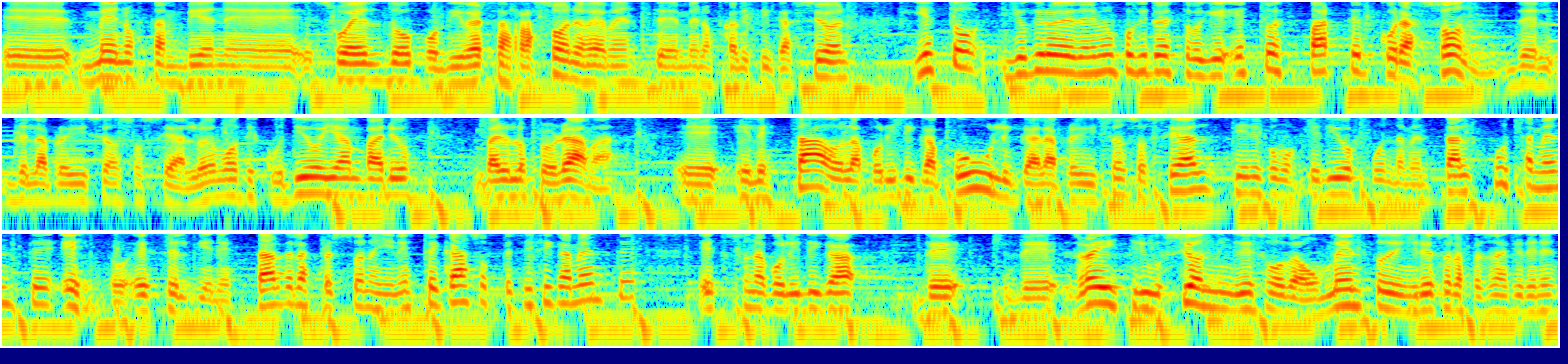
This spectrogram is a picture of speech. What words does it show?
eh, menos también eh, sueldo por diversas razones, obviamente, menos calificación. Y esto, yo quiero detenerme un poquito de esto porque esto es parte del corazón de, la previsión social. Lo hemos discutido ya en varios, en varios los programas. Eh, el Estado, la política pública, la previsión social tiene como objetivo fundamental justamente esto, es el bienestar de las personas y en este caso específicamente, esto es una política de redistribución de ingresos o de aumento de ingresos a las personas que tienen,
